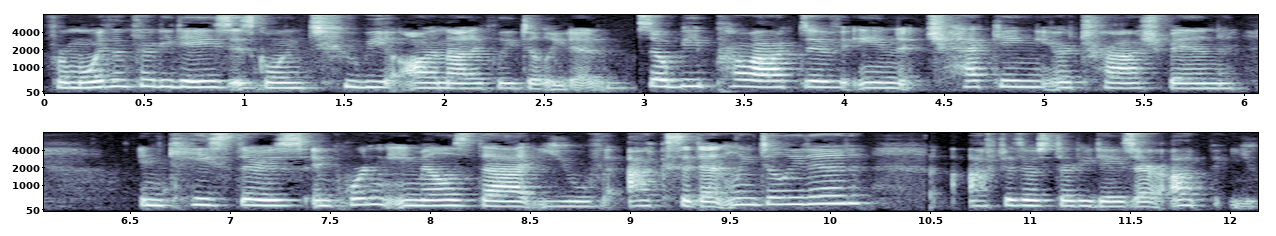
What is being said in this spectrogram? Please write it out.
for more than 30 days is going to be automatically deleted. So be proactive in checking your trash bin in case there's important emails that you've accidentally deleted. After those 30 days are up, you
